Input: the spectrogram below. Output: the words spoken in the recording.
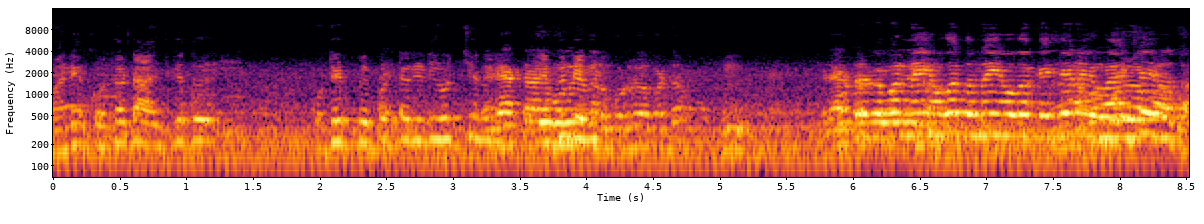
মানে কথাটা আজকে তো কোর্টের পেপারটা রেডি হচ্ছে না একটা আগে বলুন কেন Affidavit- কোর্টের ব্যাপারটা कोर्ट पेपर नहीं होगा तो नहीं होगा कैसे नहीं होगा ऐसे ही होगा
